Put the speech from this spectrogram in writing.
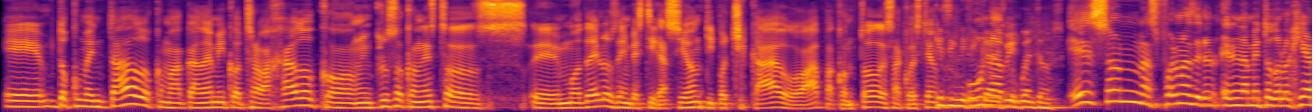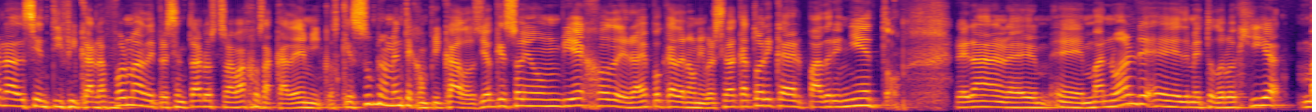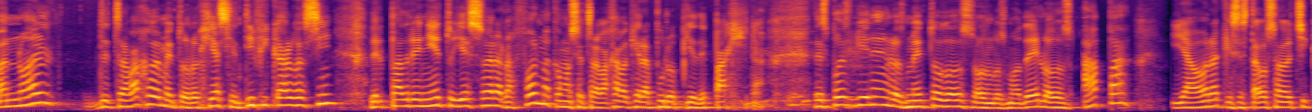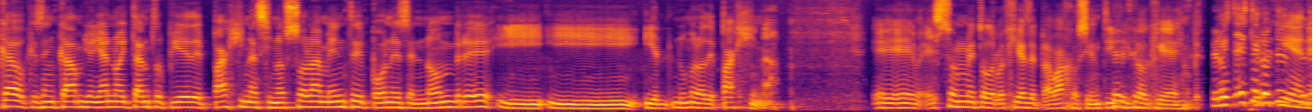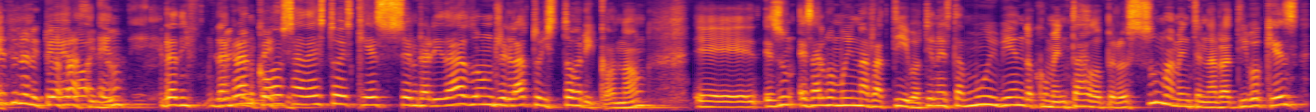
Eh, documentado como académico, trabajado con incluso con estos eh, modelos de investigación tipo Chicago, APA, con toda esa cuestión. ¿Qué significa esto? Cuéntanos. son las formas de, en la metodología científica, la forma de presentar los trabajos académicos, que es sumamente complicados. Yo que soy un viejo de la época de la Universidad Católica, era el padre nieto. Era el eh, manual de, de metodología, manual de trabajo de metodología científica, algo así, del padre nieto, y eso era la forma como se trabajaba, que era puro pie de página. Después vienen los métodos o los modelos APA, y ahora que se está usando Chicago, que es en cambio ya no hay tanto pie de página, sino solamente pones el nombre y el número de página. Eh, son metodologías de trabajo científico que pero, este, este lo tiene. es una lectura fácil, ¿no? La, gran cosa de esto es que es en realidad un relato histórico, ¿no? Eh, es, un, es algo muy narrativo, tiene está muy bien documentado, pero es sumamente narrativo que es,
